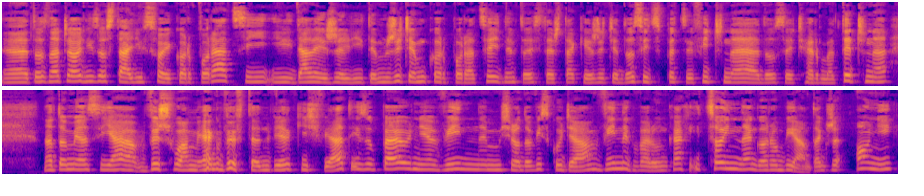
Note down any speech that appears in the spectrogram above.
E, to znaczy, oni zostali w swojej korporacji i dalej żyli tym życiem korporacyjnym. To jest też takie życie dosyć specyficzne, dosyć hermetyczne. Natomiast ja wyszłam jakby w ten wielki świat i zupełnie w innym środowisku działam, w innych warunkach i co innego robiłam. Także oni,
